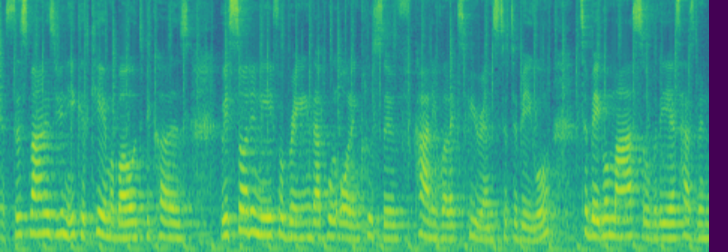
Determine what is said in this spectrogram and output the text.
Yes, this band is unique. It came about because we saw the need for bringing that whole all-inclusive carnival experience to Tobago. Tobago Mass over the years has been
